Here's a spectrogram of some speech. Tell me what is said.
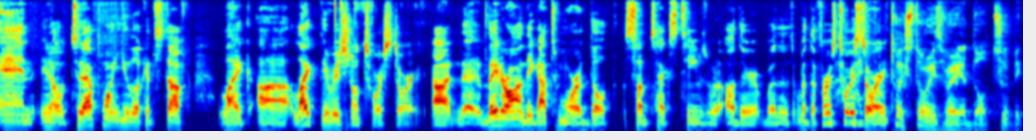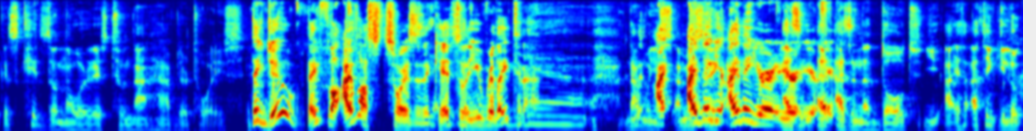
And you know, to that point, you look at stuff like uh, like the original Toy Story. Uh, later on, they got to more adult subtext themes with other with the, with the first Toy I Story. Toy Story is very adult too because kids don't know what it is to not have their toys. They do. They've I've lost toys as a kid, so you relate to that. Yeah, not when you, I, I'm I think you're, I think you're, you're, as, you're, a- as an adult, you, I, I think you look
